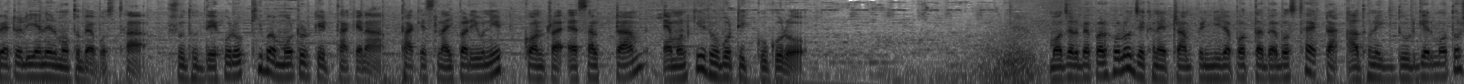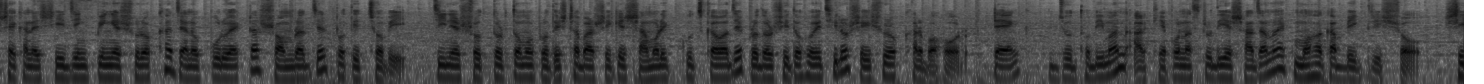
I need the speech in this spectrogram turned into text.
ব্যাটালিয়নের মতো ব্যবস্থা। শুধু দেহরক্ষী বা মোটর মোটরকেট থাকে না, থাকে স্নাইপার ইউনিট, কন্ট্রা অ্যাসাল্ট টাম এমনকি রোবোটিক কুকুরও। মজার ব্যাপার হলো যেখানে ট্রাম্পের নিরাপত্তা ব্যবস্থা একটা আধুনিক দুর্গের মতো, সেখানে শি জিনপিং এর সুরক্ষা যেন পুরো একটা সাম্রাজ্যের প্রতিচ্ছবি। চীনের সত্তরতম প্রতিষ্ঠাবার্ষিকীর সামরিক কুচকাওয়াজে প্রদর্শিত হয়েছিল সেই সুরক্ষার বহর। ট্যাঙ্ক, যুদ্ধবিমান আর ক্ষেপণাস্ত্র দিয়ে সাজানো এক মহাকাব্যিক দৃশ্য। শি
